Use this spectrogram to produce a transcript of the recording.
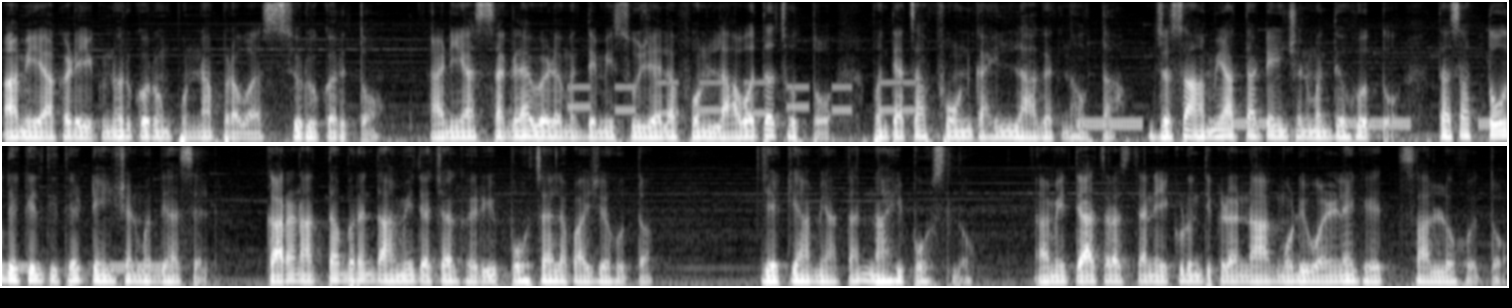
आम्ही याकडे इग्नोर करून पुन्हा प्रवास सुरू करतो. आणि या सगळ्या वेळेमध्ये मी सुजयला फोन लावतच होतो पण त्याचा फोन काही लागत नव्हता. जसा आम्ही आता टेन्शनमध्ये होतो तसा तो देखील तिथे टेन्शनमध्ये असेल. कारण आत्तापर्यंत आम्ही त्याच्या घरी पोहोचायला पाहिजे होतं जे की आम्ही आता नाही पोहोचलो. आम्ही त्याच रस्त्याने इकडून तिकडं नागमोडी वळणे घेत चाललो होतो.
